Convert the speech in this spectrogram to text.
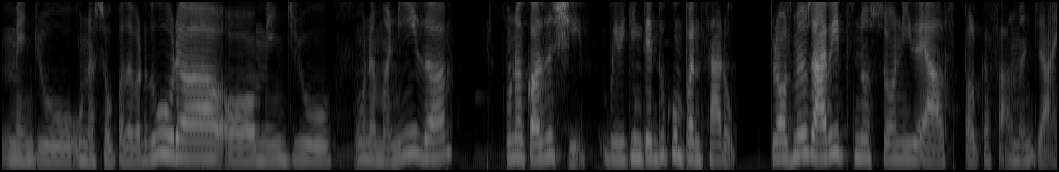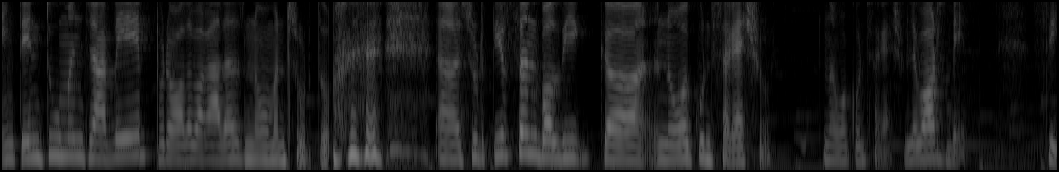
menjo una sopa de verdura o menjo una amanida, una cosa així. Vull dir que intento compensar-ho. Però els meus hàbits no són ideals pel que fa al menjar. Intento menjar bé, però de vegades no me'n surto. uh, Sortir-se'n vol dir que no ho aconsegueixo. No ho aconsegueixo. Llavors, bé, Sí,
